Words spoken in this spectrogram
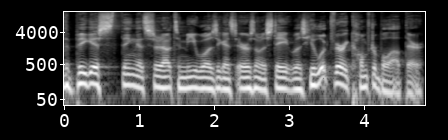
the biggest thing that stood out to me was against Arizona State was he looked very comfortable out there.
